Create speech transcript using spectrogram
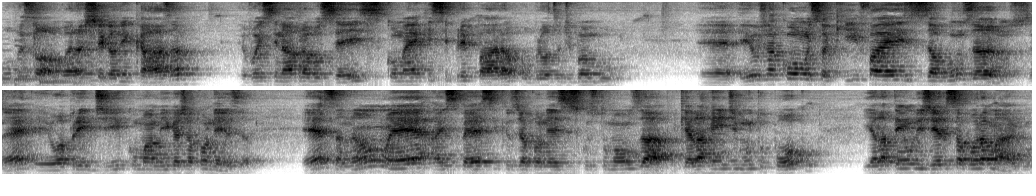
Bom pessoal, agora chegando em casa, eu vou ensinar para vocês como é que se prepara o broto de bambu. É, eu já como isso aqui faz alguns anos, né? Eu aprendi com uma amiga japonesa. Essa não é a espécie que os japoneses costumam usar, porque ela rende muito pouco e ela tem um ligeiro sabor amargo.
